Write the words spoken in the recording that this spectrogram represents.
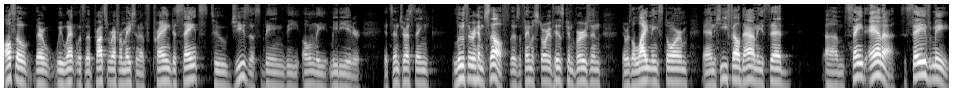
Also, there we went with the Protestant Reformation of praying to saints to Jesus being the only mediator. It's interesting. Luther himself, there's a famous story of his conversion. There was a lightning storm, and he fell down. He said, um, Saint Anna, save me.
